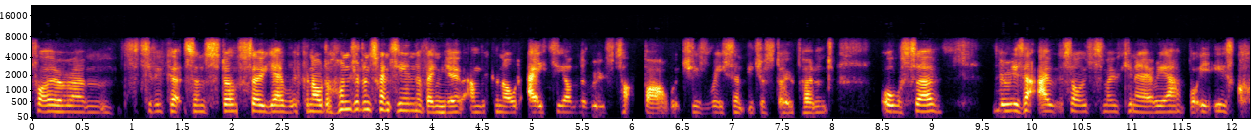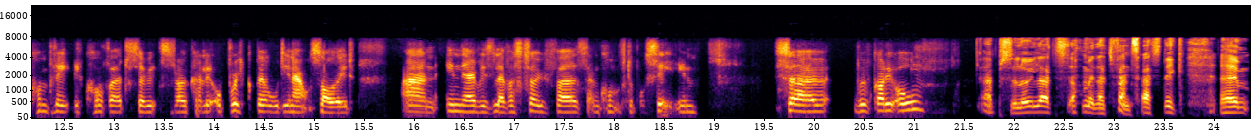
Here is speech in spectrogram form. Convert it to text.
fire um, certificates and stuff. So yeah, we can hold 120 in the venue and we can hold 80 on the rooftop bar, which is recently just opened. Also, there is an outside smoking area, but it is completely covered, so it's like a little brick building outside, and in there is leather sofas and comfortable seating. So we've got it all. Absolutely, that's I mean that's fantastic. Um,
